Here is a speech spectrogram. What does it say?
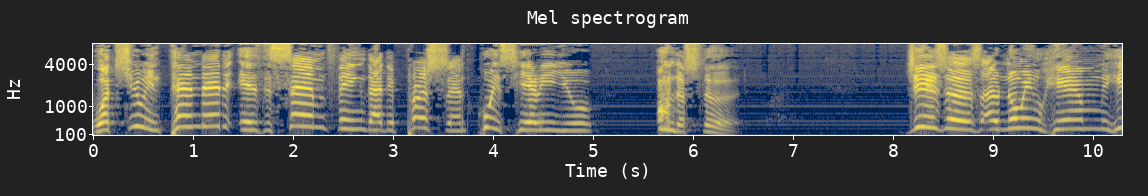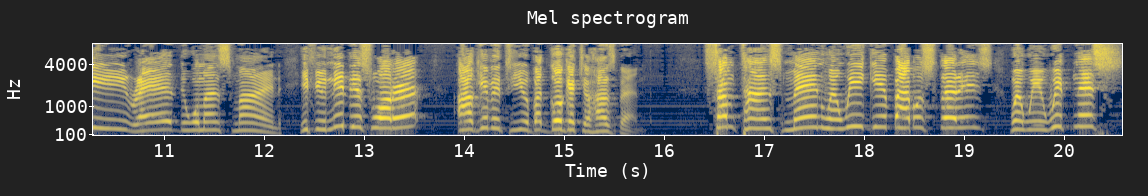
what you intended is the same thing that the person who is hearing you understood. Jesus, uh, knowing him, he read the woman's mind. If you need this water, I'll give it to you, but go get your husband. Sometimes, men, when we give Bible studies, when we witness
